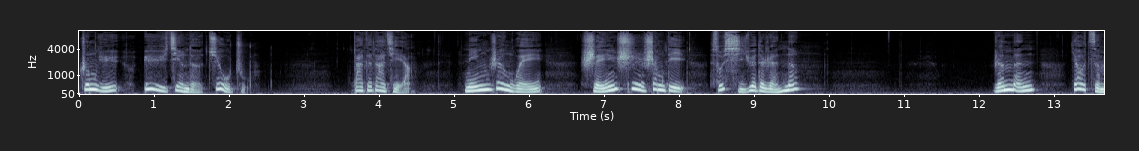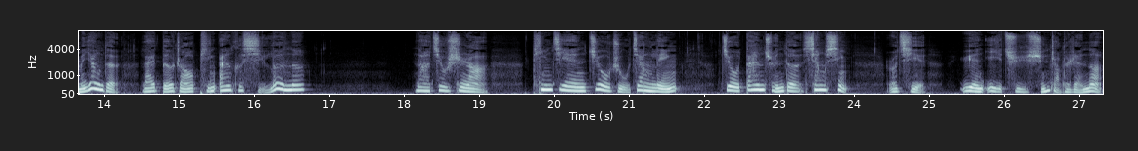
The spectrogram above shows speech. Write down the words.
终于遇见了救主。大哥大姐呀，您认为谁是上帝所喜悦的人呢？人们要怎么样的来得着平安和喜乐呢？那就是啊，听见救主降临，就单纯的相信，而且愿意去寻找的人呢。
